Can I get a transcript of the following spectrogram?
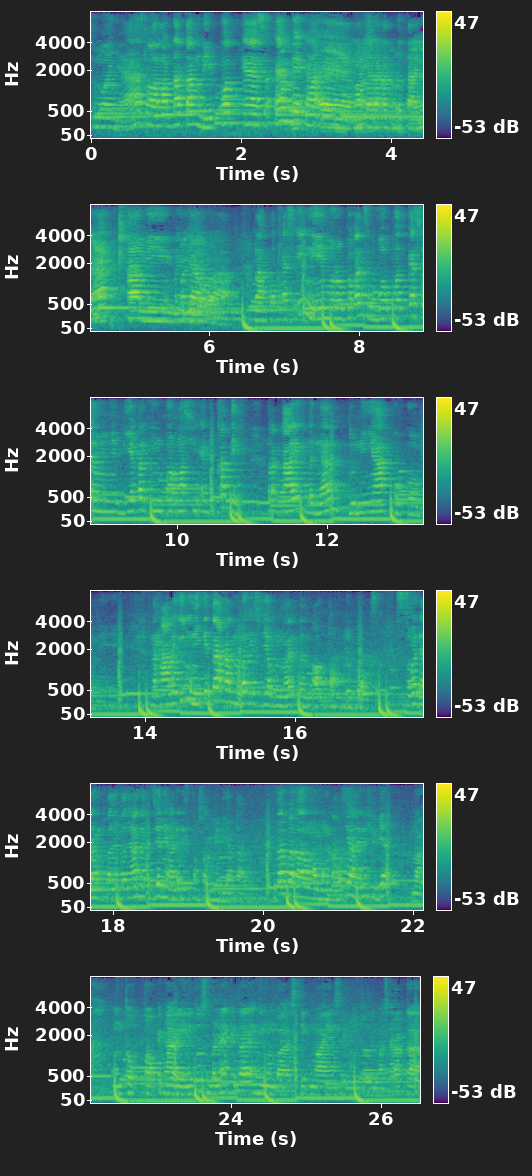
Semuanya. Selamat datang di podcast MBKM. Masyarakat bertanya, kami menjawab. Nah, podcast ini merupakan sebuah podcast yang menyediakan informasi edukatif terkait dengan dunia hukum nih. Nah, hari ini kita akan membahas isu yang menarik dan out of the box sesuai dengan pertanyaan-pertanyaan netizen yang ada di sosial media kan. Kita bakal ngomongin apa sih hari ini juga? Nah, untuk topik hari ini tuh sebenarnya kita ingin membahas stigma yang sering muncul di masyarakat.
